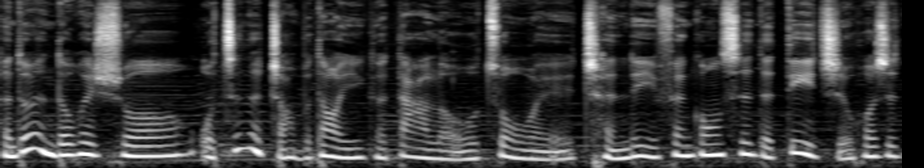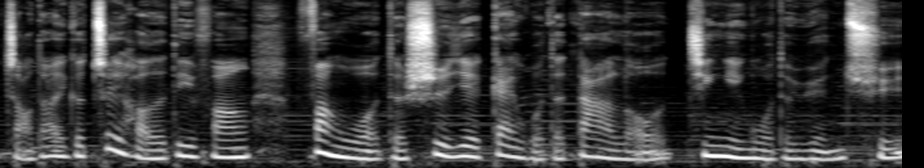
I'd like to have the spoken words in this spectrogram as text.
很多人都会说，我真的找不到一个大楼作为成立分公司的地址，或是找到一个最好的地方放我的事业、盖我的大楼、经营我的园区。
